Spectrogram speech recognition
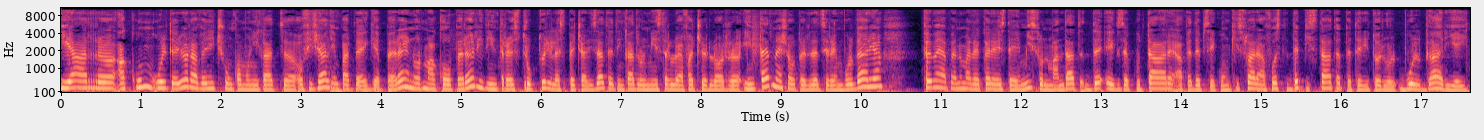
Iar uh, acum, ulterior, a venit și un comunicat uh, oficial din partea EGPR în urma cooperării dintre structurile specializate din cadrul Ministerului Afacerilor Interne și autoritățile în Bulgaria. Femeia pe numele care este emis un mandat de executare a pedepsei cu închisoare a fost depistată pe teritoriul Bulgariei.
